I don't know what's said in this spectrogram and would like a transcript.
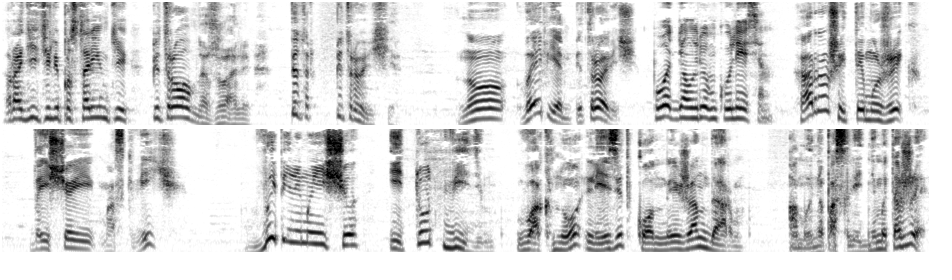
родители по старинке Петром назвали. Петр Петрович я. Ну, выпьем, Петрович. Поднял рюмку Лесин. Хороший ты мужик, да еще и москвич. Выпили мы еще, и тут видим, в окно лезет конный жандарм, а мы на последнем этаже.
